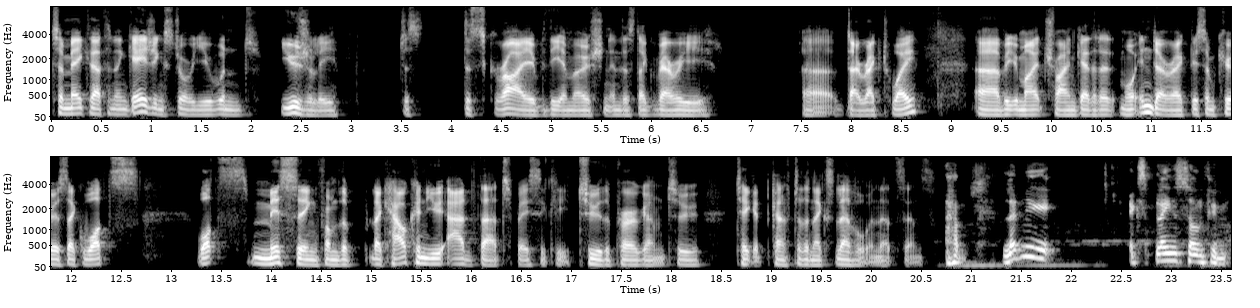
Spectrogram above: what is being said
to make that an engaging story, you wouldn't usually just describe the emotion in this like very uh, direct way, uh, but you might try and get at it more indirectly. So I'm curious, like what's what's missing from the like how can you add that basically to the program to take it kind of to the next level in that sense? Um, let me explain something.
